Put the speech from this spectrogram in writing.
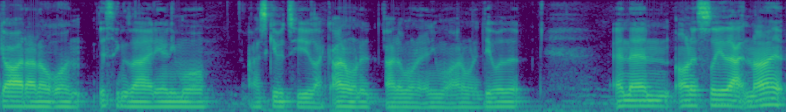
God, I don't want this anxiety anymore. I just give it to you. Like I don't want it. I don't want it anymore. I don't want to deal with it. And then honestly, that night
